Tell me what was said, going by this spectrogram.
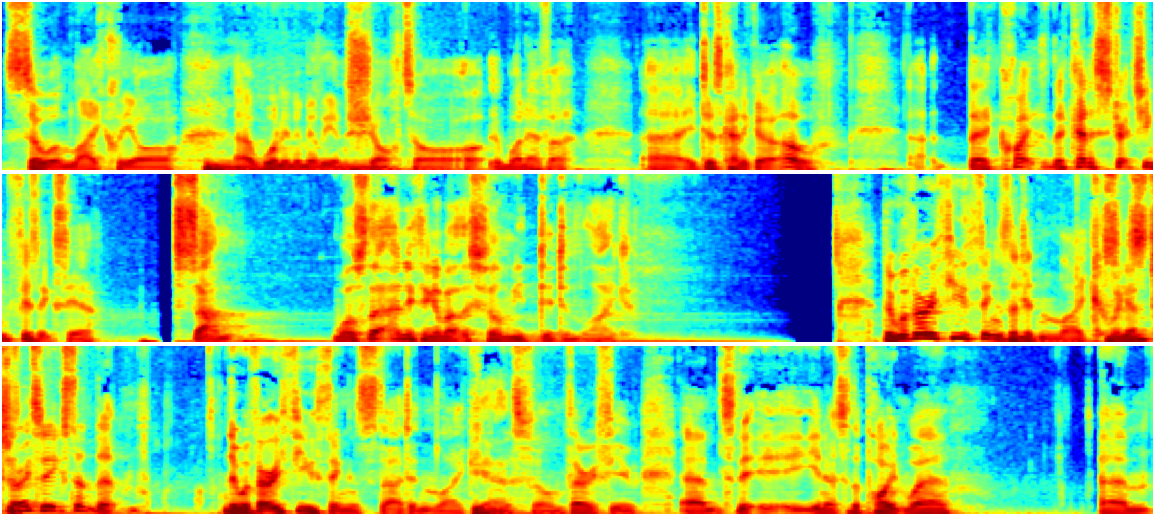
so unlikely or mm. uh, one in a million mm. shot or, or whatever. Uh, it does kind of go, oh, uh, they're quite they're kind of stretching physics here. Sam, was there anything about this film you didn't like? There were very few things I didn't like. Come again, to, to the extent that there were very few things that I didn't like yeah. in this film. Very few. Um, to the you know to the point where um,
